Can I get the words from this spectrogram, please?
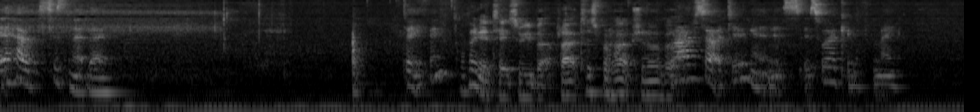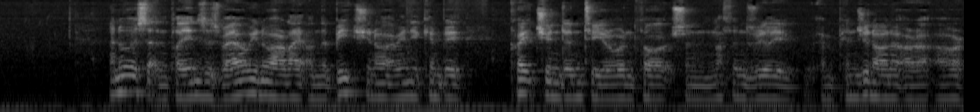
It helps, doesn't it? Though. Think? I think it takes a wee bit of practice, perhaps, you know, but Well, I've started doing it, and it's it's working for me. I notice it in planes as well, you know, or like on the beach, you know what I mean? You can be quite tuned into your own thoughts and nothing's really impinging on it or, or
